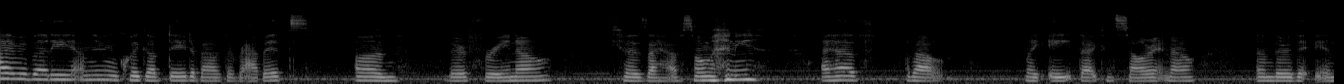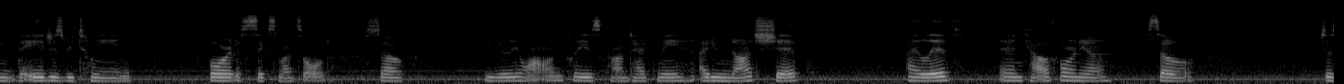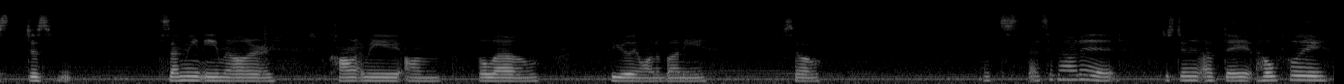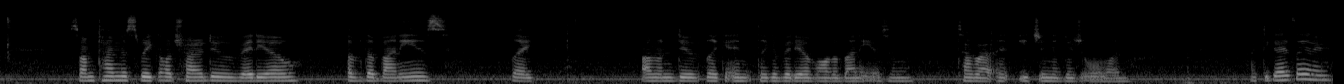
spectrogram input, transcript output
Hi everybody, I'm doing a quick update about the rabbits. Um, they're free now because I have so many. I have about like eight that I can sell right now, and they're the in the ages between four to six months old. So, if you really want one, please contact me. I do not ship. I live in California, so just just send me an email or comment me on below if you really want a bunny. So that's that's about it. Just doing an update. Hopefully sometime this week I'll try to do a video of the bunnies. Like I'm gonna do like in like a video of all the bunnies and talk about each individual one. Talk to you guys later.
